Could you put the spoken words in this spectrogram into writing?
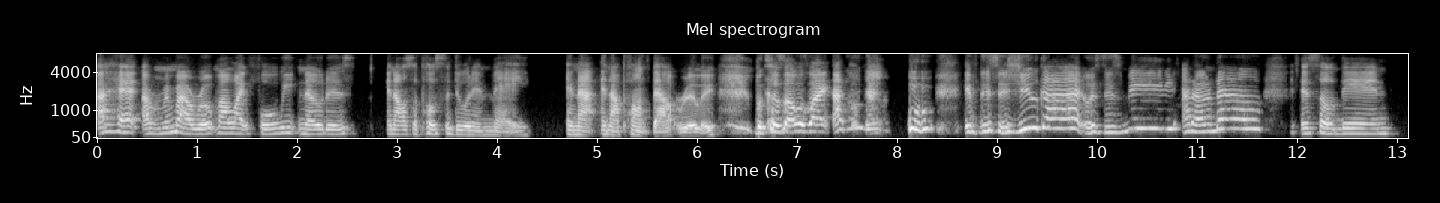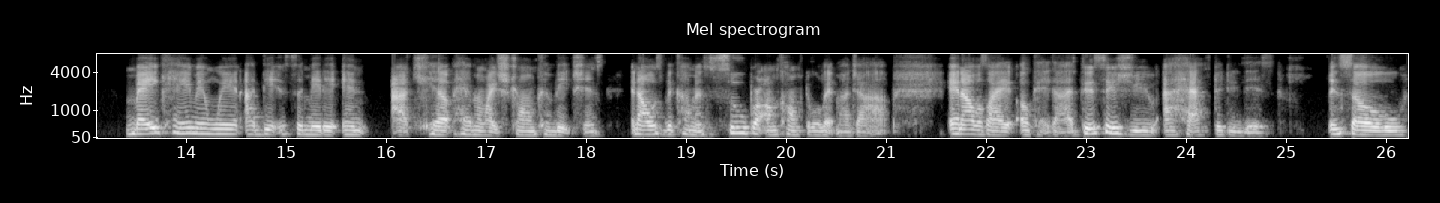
I had, I remember I wrote my like four week notice, and I was supposed to do it in May. And I and I punked out really because I was like, I don't know if this is you, God, or is this me? I don't know. And so then May came and went. I didn't submit it, and I kept having like strong convictions and I was becoming super uncomfortable at my job. And I was like, okay, God, this is you. I have to do this. And so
